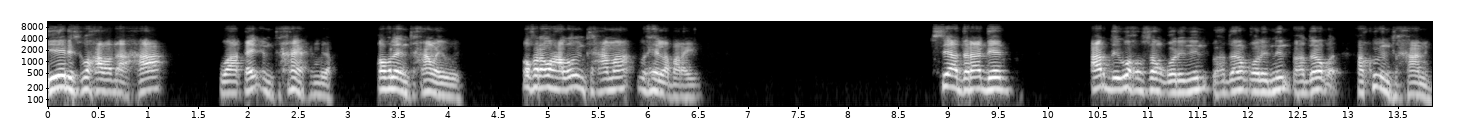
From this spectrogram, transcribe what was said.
yeeris waxaa la dhahaa waa qayb imtixaan ka mid qof la imtixaamayo wey. Qofna waxaa lagu imtixaamaa wixii la baray. Sidaa daraaddeed arday waxuusan qorinin haddana qorinin haddana ha ku imtixaamin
